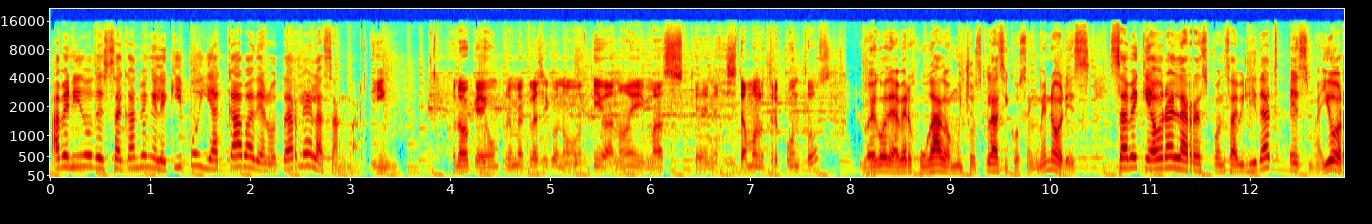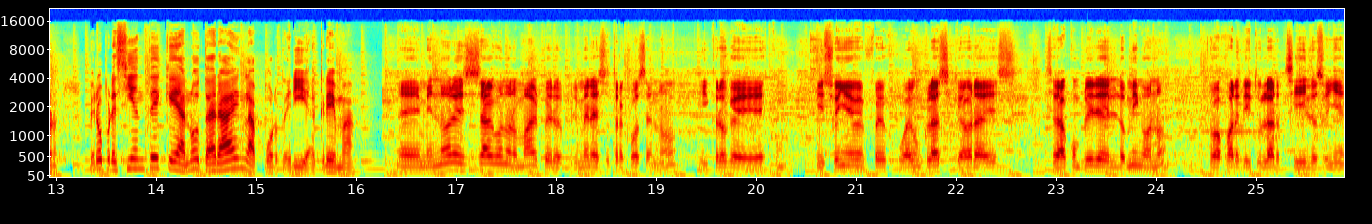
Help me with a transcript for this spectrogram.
ha venido destacando en el equipo y acaba de anotarle a la San Martín. Creo que un primer clásico nos motiva, ¿no? Y más que necesitamos los tres puntos. Luego de haber jugado muchos clásicos en menores, sabe que ahora la responsabilidad es mayor, pero presiente que anotará en la portería crema. Eh, menores es algo normal, pero primera es otra cosa, ¿no? Y creo que mi sueño fue jugar un clásico ahora es, se va a cumplir el domingo, ¿no? Voy a jugar de titular, sí, lo soñé.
